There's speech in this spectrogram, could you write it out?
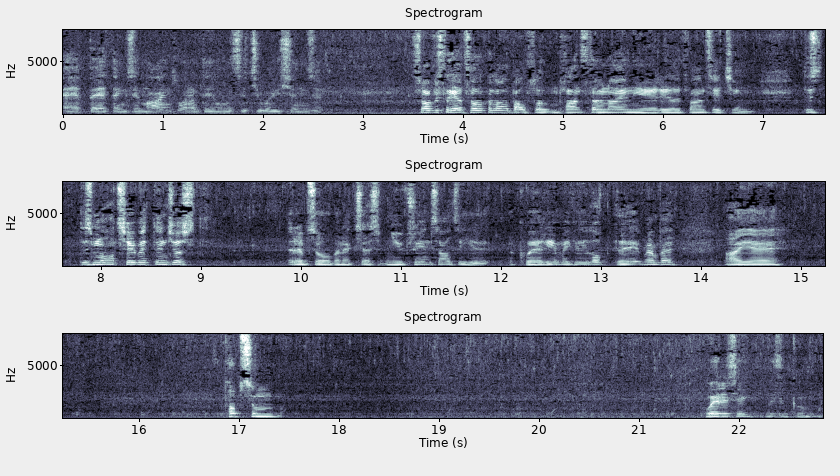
uh, bear things in mind when I'm dealing with situations so obviously I talk a lot about floating plants don't I and the aerial advantage and there's there's more to it than just are absorbing excessive nutrients out of your aquarium. If you look there, remember I uh, popped some. Where is he? Where's it going?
